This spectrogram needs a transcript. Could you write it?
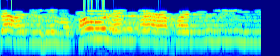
بعدهم قولا آخرين.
